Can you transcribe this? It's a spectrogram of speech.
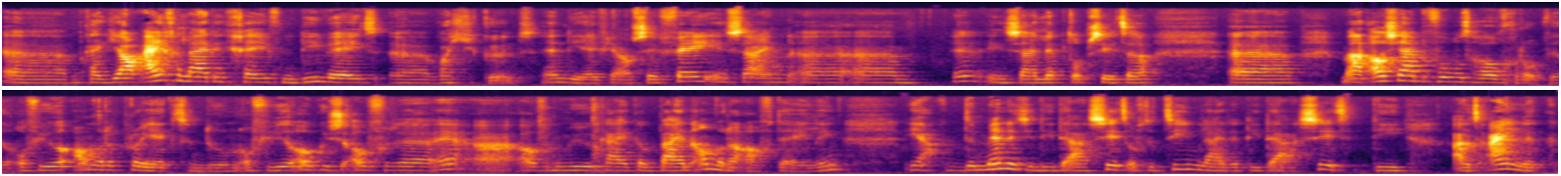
Ehm, kijk, jouw eigen leidinggevende die weet eh, wat je kunt. En die heeft jouw cv in zijn, eh, ehm, in zijn laptop zitten. Eh, maar als jij bijvoorbeeld hogerop wil, of je wil andere projecten doen, of je wil ook eens over de, over de muur kijken bij een andere afdeling. Ja, de manager die daar zit, of de teamleider die daar zit, die uiteindelijk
